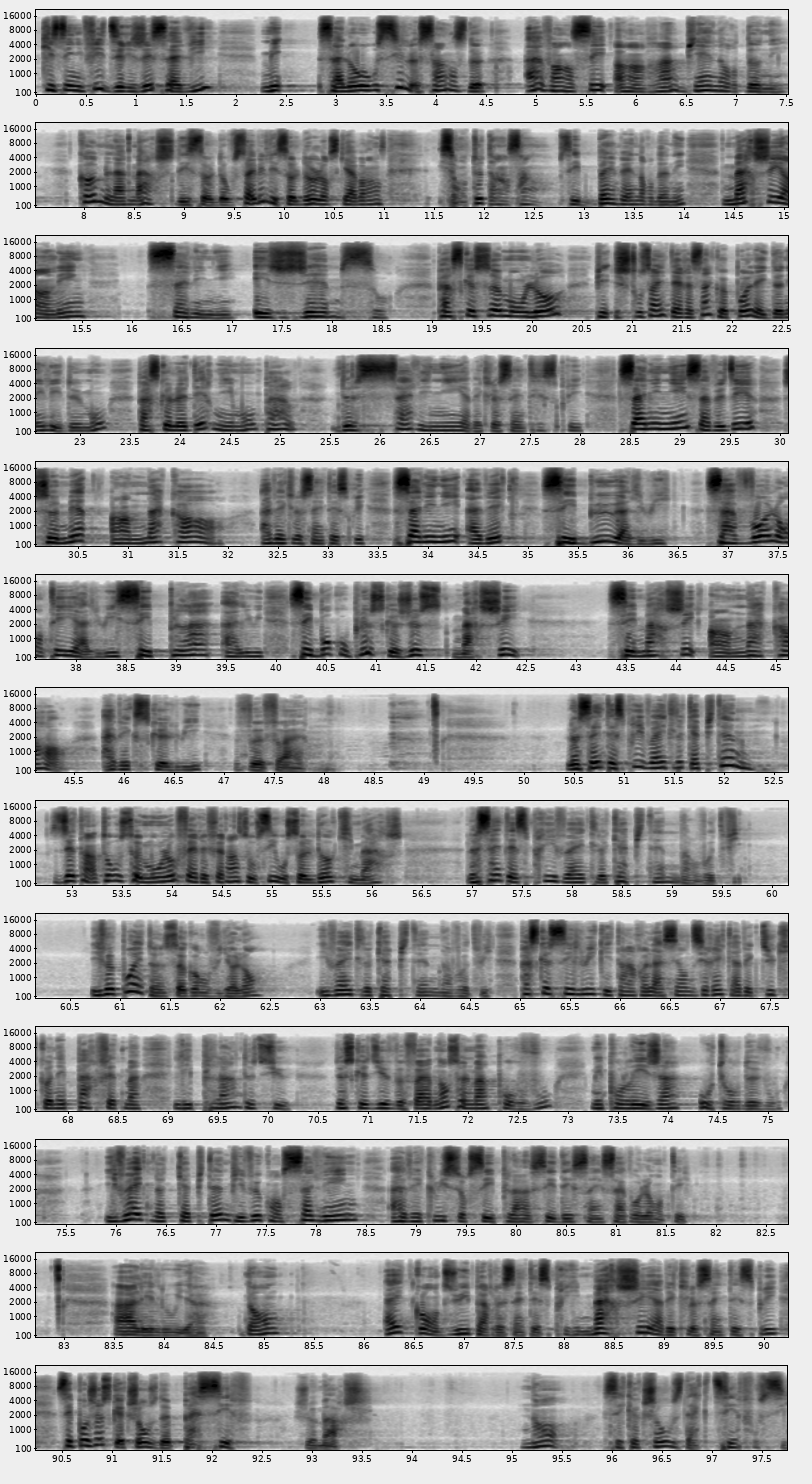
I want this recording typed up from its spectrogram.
qui signifie diriger sa vie, mais ça a aussi le sens de avancer en rang bien ordonné, comme la marche des soldats. Vous savez, les soldats, lorsqu'ils avancent, ils sont tous ensemble. C'est bien, bien ordonné. Marcher en ligne, s'aligner. Et j'aime ça. Parce que ce mot-là, puis je trouve ça intéressant que Paul ait donné les deux mots, parce que le dernier mot parle de s'aligner avec le Saint-Esprit. S'aligner, ça veut dire se mettre en accord avec le Saint-Esprit, s'aligner avec ses buts à lui, sa volonté à lui, ses plans à lui. C'est beaucoup plus que juste marcher, c'est marcher en accord avec ce que lui veut faire. Le Saint-Esprit va être le capitaine. Je disais tantôt, ce mot-là fait référence aussi aux soldats qui marchent. Le Saint-Esprit va être le capitaine dans votre vie. Il ne veut pas être un second violon. Il va être le capitaine dans votre vie. Parce que c'est lui qui est en relation directe avec Dieu, qui connaît parfaitement les plans de Dieu, de ce que Dieu veut faire, non seulement pour vous, mais pour les gens autour de vous. Il veut être notre capitaine, puis il veut qu'on s'aligne avec lui sur ses plans, ses desseins, sa volonté. Alléluia. Donc, être conduit par le Saint-Esprit, marcher avec le Saint-Esprit, c'est pas juste quelque chose de passif. Je marche. Non, c'est quelque chose d'actif aussi.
